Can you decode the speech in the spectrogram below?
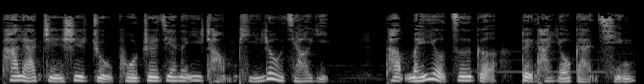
他俩只是主仆之间的一场皮肉交易，他没有资格对他有感情。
